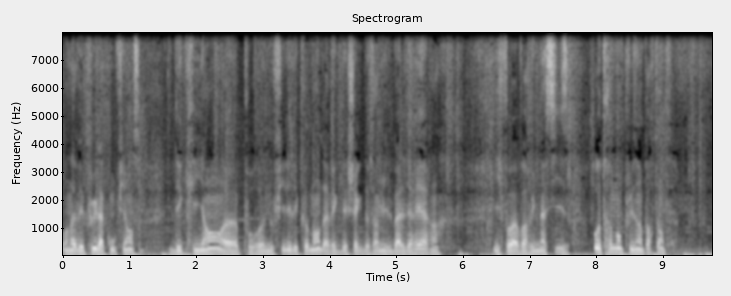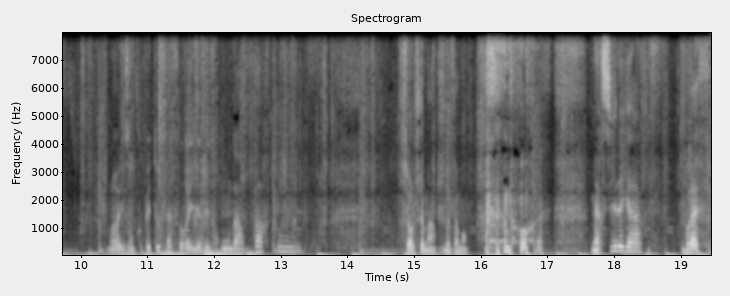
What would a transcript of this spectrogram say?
on n'avait plus la confiance des clients euh, pour nous filer des commandes avec des chèques de 20 000 balles derrière. Hein. Il faut avoir une assise autrement plus importante. Oh, ils ont coupé toute la forêt, il y a des troncs d'arbres partout. Sur le chemin, notamment. Merci les gars. Bref,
